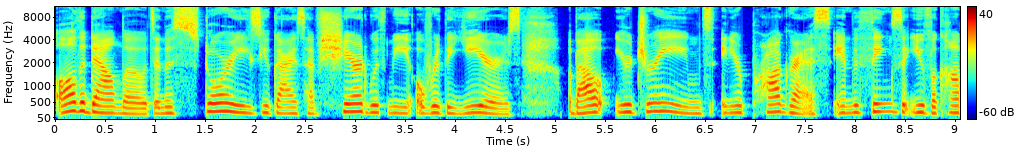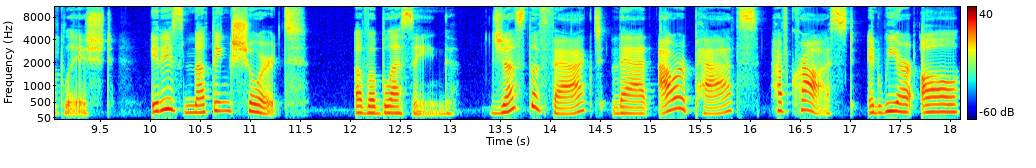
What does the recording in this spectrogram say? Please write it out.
all the downloads and the stories you guys have shared with me over the years about your dreams and your progress and the things that you've accomplished, it is nothing short of a blessing. Just the fact that our paths have crossed and we are all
